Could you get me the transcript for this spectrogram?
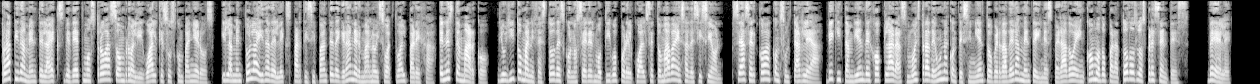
Rápidamente la ex vedette mostró asombro al igual que sus compañeros, y lamentó la ida del ex participante de Gran Hermano y su actual pareja. En este marco, Yuyito manifestó desconocer el motivo por el cual se tomaba esa decisión. Se acercó a consultarle a Vicky también dejó claras muestra de un acontecimiento verdaderamente inesperado e incómodo para todos los presentes. BL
